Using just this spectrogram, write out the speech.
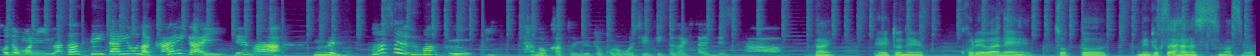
子供に渡っていたような海外では、これ、なぜうまくいったのかというところを教えていただきたいんですが。はいえーとね、これはね、ちょっと面倒くさい話しますよ。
